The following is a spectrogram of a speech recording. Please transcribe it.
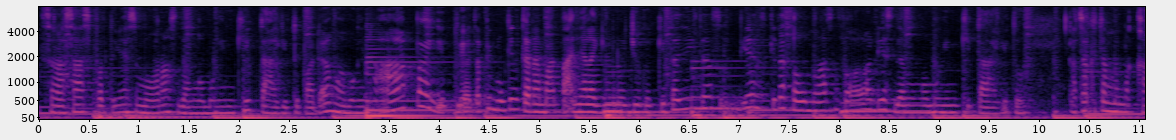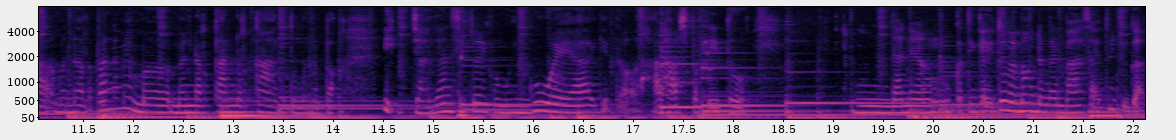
serasa sepertinya semua orang sedang ngomongin kita gitu. Padahal ngomongin apa gitu ya. Tapi mungkin karena matanya lagi menuju ke kita jadi kita dia kita selalu merasa seolah dia sedang ngomongin kita gitu. Atau kita menerka mener apa namanya menerka-nerka gitu menebak. Ih jangan situ ngomongin gue ya gitu. Hal-hal seperti itu. Hmm, dan yang ketiga itu memang dengan bahasa itu juga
